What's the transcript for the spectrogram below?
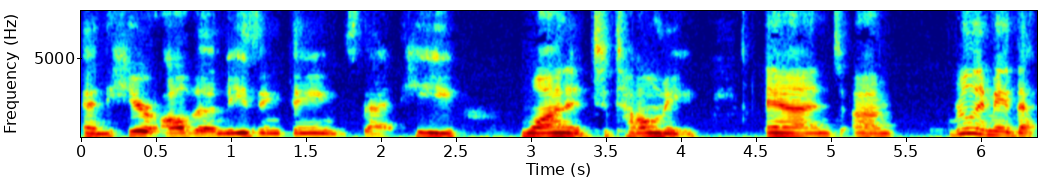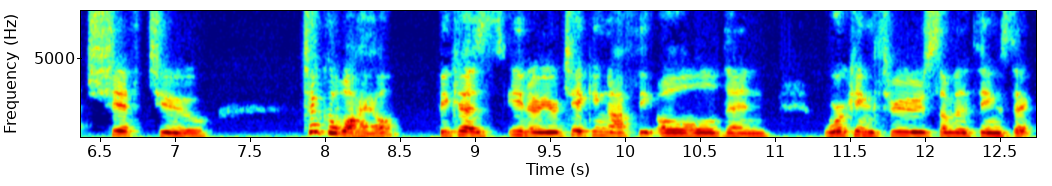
and hear all the amazing things that he wanted to tell me. And um, really made that shift to took a while because you know you're taking off the old and working through some of the things that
